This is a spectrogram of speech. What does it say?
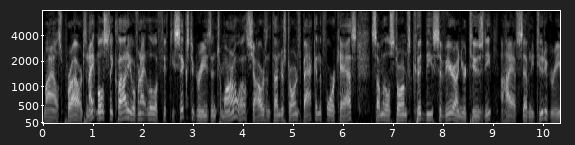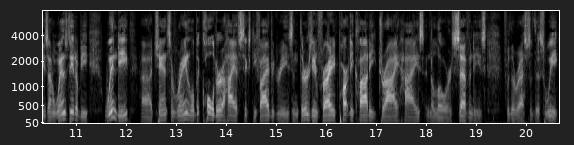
miles per hour. Tonight, mostly cloudy, overnight low of 56 degrees. And tomorrow, well, showers and thunderstorms back in the forecast. Some of those storms could be severe on your Tuesday, a high of 72 degrees. On Wednesday, it'll be windy, uh, chance of rain, a little bit colder, a high of 65 degrees. And Thursday and Friday, partly cloudy, dry highs in the lower 70s for the rest of this week.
